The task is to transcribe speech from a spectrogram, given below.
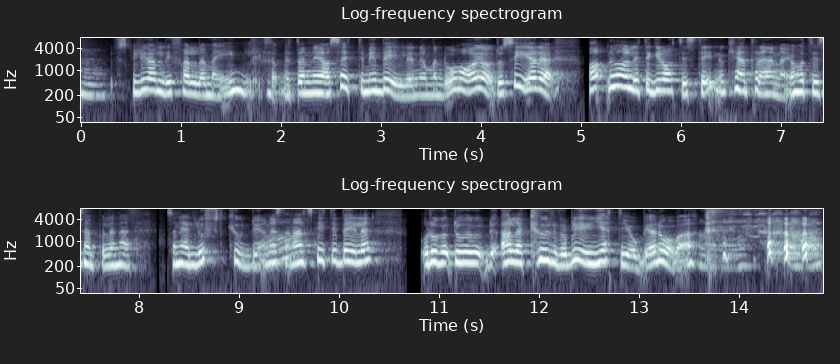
Mm. Det skulle ju aldrig falla mig in liksom. Utan när jag sätter mig i bilen, ja men då har jag, då ser jag det. Ja, nu har jag lite gratistid, nu kan jag träna. Jag har till exempel den här, sån här luftkudde, jag nästan alltid sitter i bilen. Och då, då, alla kurvor blir ju jättejobbiga då va. Ja.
